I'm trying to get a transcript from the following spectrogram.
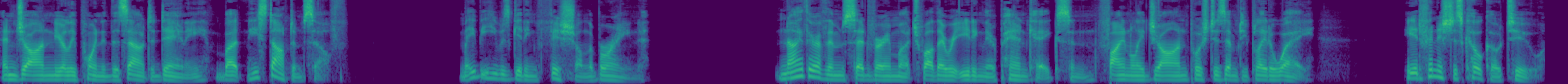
and John nearly pointed this out to Danny, but he stopped himself. Maybe he was getting fish on the brain. Neither of them said very much while they were eating their pancakes, and finally John pushed his empty plate away. He had finished his cocoa, too.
